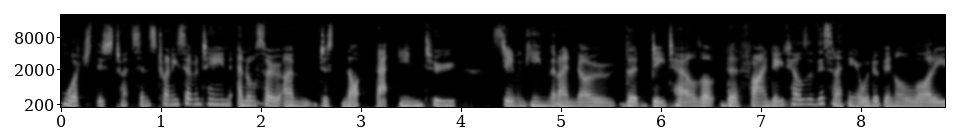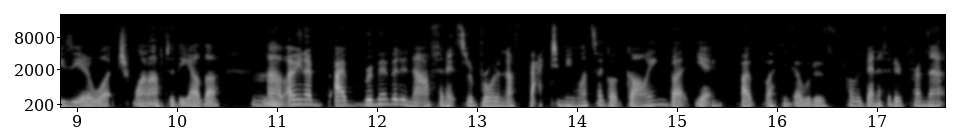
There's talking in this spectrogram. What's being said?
watched this tw- since 2017, and also I'm just not that into Stephen King that I know the details of the fine details of this, and I think it would have been a lot easier to watch one after the other. Hmm. Um, I mean, I I remembered enough, and it sort of brought enough back to me once I got going. But yeah, I, I think I would have probably benefited from that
